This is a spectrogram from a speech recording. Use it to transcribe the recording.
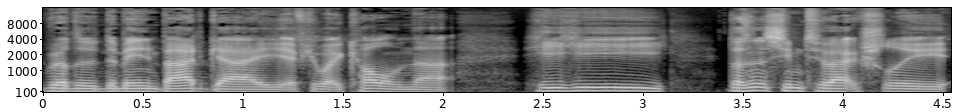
where the, the main bad guy, if you want to call him that, he he doesn't seem to actually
